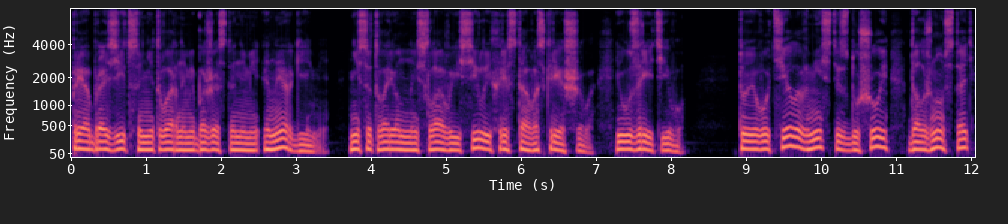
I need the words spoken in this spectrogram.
преобразиться нетварными божественными энергиями, несотворенной славой и силой Христа воскресшего, и узреть Его, то его тело вместе с душой должно стать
